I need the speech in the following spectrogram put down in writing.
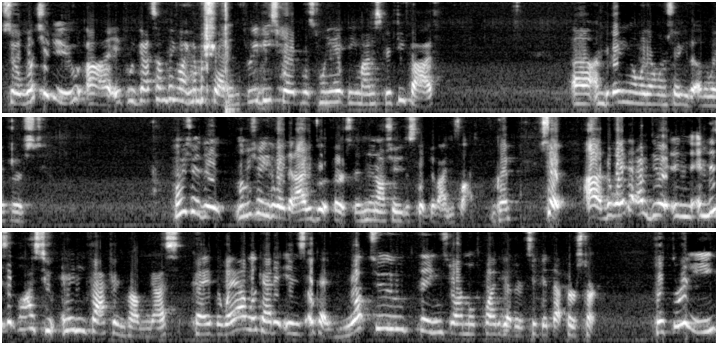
So what you do, uh, if we've got something like number 7, 3b squared plus 28b minus 55, uh, I'm debating on whether I want to show you the other way first. Let me show you the let me show you the way that I would do it first, and then I'll show you the slip, divide, and slide. Okay? So uh, the way that I would do it, and, and this applies to any factoring problem, guys. Okay, the way I look at it is, okay, what two things do I multiply together to get that first term? For 3,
